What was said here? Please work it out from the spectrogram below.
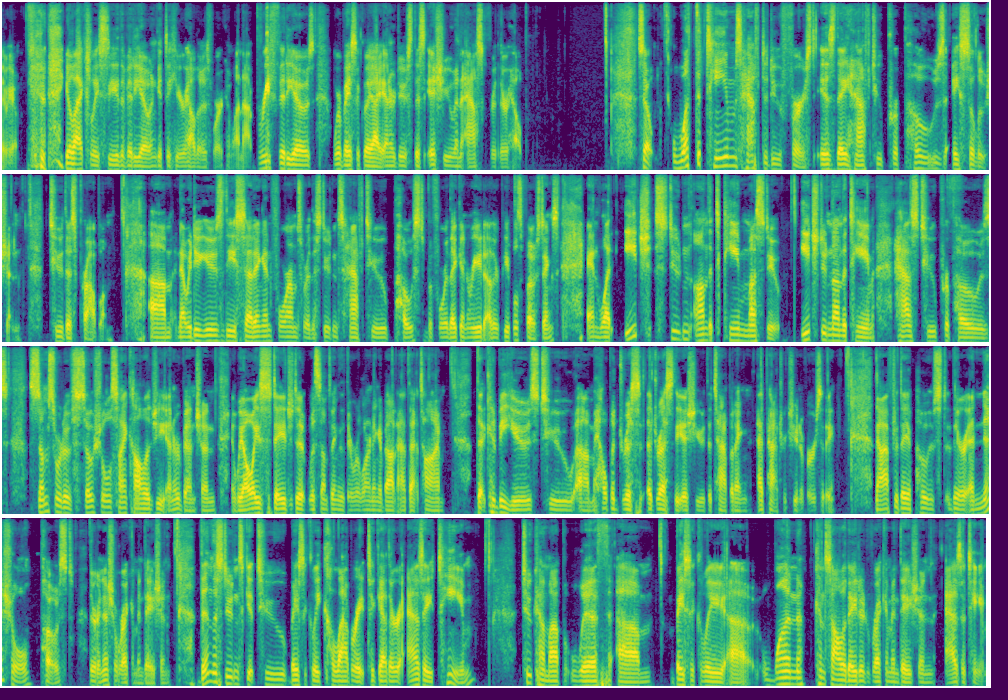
there we go. You'll actually see the video and get to hear how those work and whatnot. Brief videos where basically I introduce this issue and ask for their help. So what the teams have to do first is they have to propose a solution to this problem. Um, now we do use the setting in forums where the students have to post before they can read other people's postings. And what each student on the team must do each student on the team has to propose some sort of social psychology intervention. And we always staged it with something that they were learning about at that time that could be used to um, help address, address the issue that's happening at Patrick's University. Now, after they post their initial post, their initial recommendation, then the students get to basically collaborate together as a team to come up with um, basically uh, one consolidated recommendation as a team.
